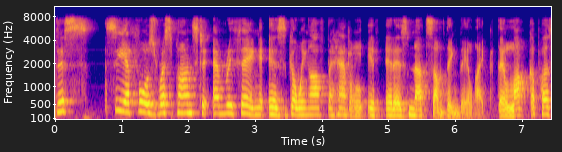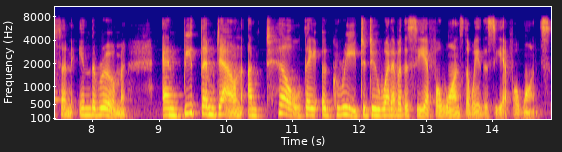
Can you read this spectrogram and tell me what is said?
this CFO's response to everything is going off the handle if it is not something they like. They lock a person in the room and beat them down until they agree to do whatever the CFO wants the way the CFO wants.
